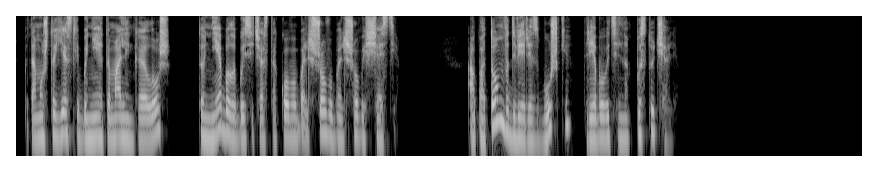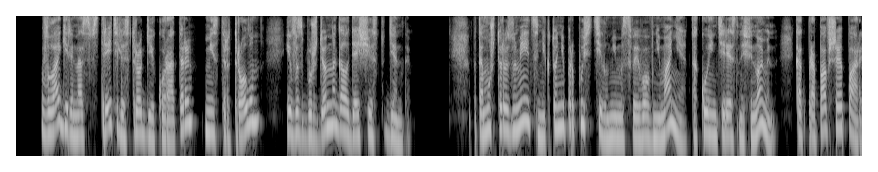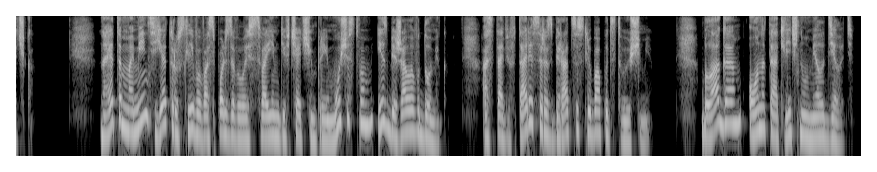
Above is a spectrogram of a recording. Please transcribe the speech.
потому что если бы не эта маленькая ложь, то не было бы сейчас такого большого-большого счастья. А потом в дверь избушки требовательно постучали. В лагере нас встретили строгие кураторы, мистер Троллан и возбужденно голдящие студенты. Потому что, разумеется, никто не пропустил мимо своего внимания такой интересный феномен, как пропавшая парочка. На этом моменте я трусливо воспользовалась своим девчачьим преимуществом и сбежала в домик, оставив Тариса разбираться с любопытствующими. Благо, он это отлично умел делать.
